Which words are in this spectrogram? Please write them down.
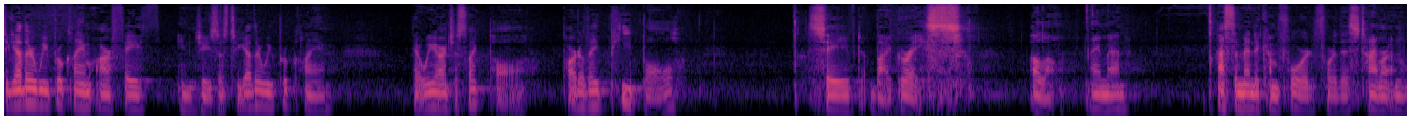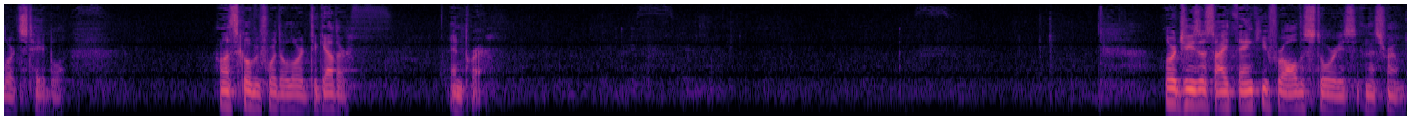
Together we proclaim our faith in Jesus. Together we proclaim that we are just like Paul, part of a people saved by grace alone. Amen. Ask the men to come forward for this time around the Lord's table. Let's go before the Lord together in prayer. Lord Jesus, I thank you for all the stories in this room.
